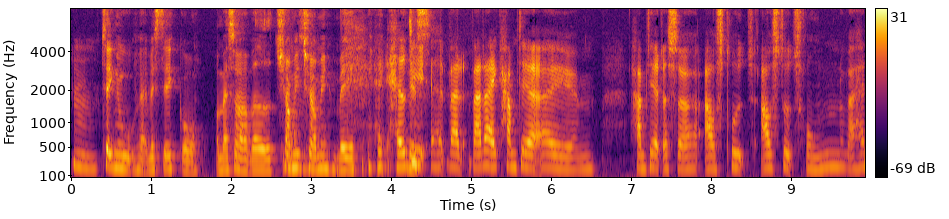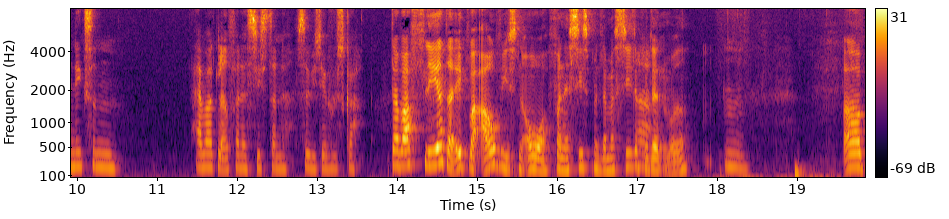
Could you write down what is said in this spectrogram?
Mm. Tænk nu, hvis det ikke går, og man så har været chummy-chummy med Havde de, var, var der ikke ham der, øh, ham der, der så afstod, afstod tronen? Var han ikke sådan... Han var glad for nazisterne, så vidt jeg husker. Der var flere, der ikke var afvisende over for nazismen, lad mig sige det ja. på den måde. Mm. Og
